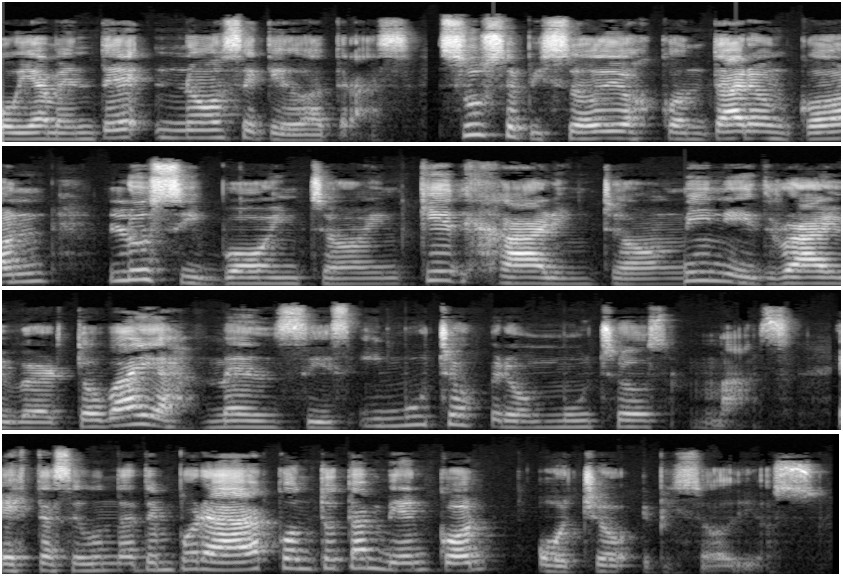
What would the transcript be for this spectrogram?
obviamente no se quedó atrás. Sus episodios contaron con Lucy Boynton, Kit Harrington, Minnie Driver, Tobias Menzies y muchos, pero muchos más. Esta segunda temporada contó también con 8 episodios.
